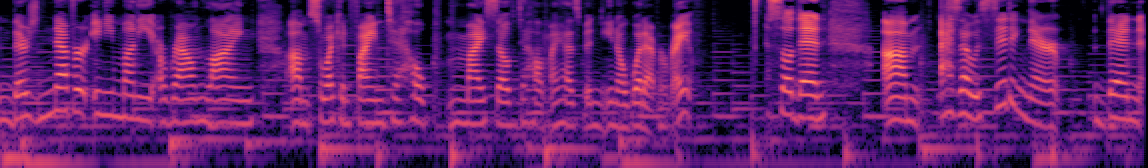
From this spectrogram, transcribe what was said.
there's never any money around lying um, so I can find to help myself, to help my husband, you know, whatever, right? So then, um, as I was sitting there, then,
